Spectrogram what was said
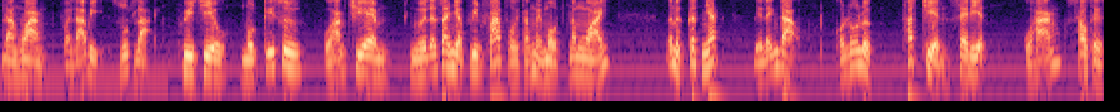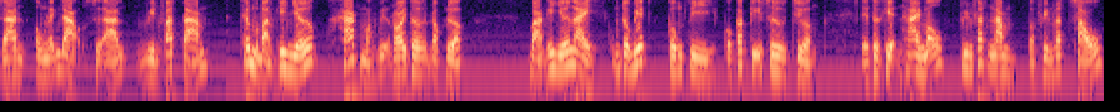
đàng hoàng và đã bị rút lại. Huy Chiêu, một kỹ sư của hãng GM người đã gia nhập VinFast vào hồi tháng 11 năm ngoái, đã được cất nhắc để lãnh đạo có nỗ lực phát triển xe điện của hãng sau thời gian ông lãnh đạo dự án VinFast 8. Theo một bản ghi nhớ khác mà viện Reuters đọc được, bản ghi nhớ này cũng cho biết công ty có các kỹ sư trưởng để thực hiện hai mẫu VinFast 5 và VinFast 6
